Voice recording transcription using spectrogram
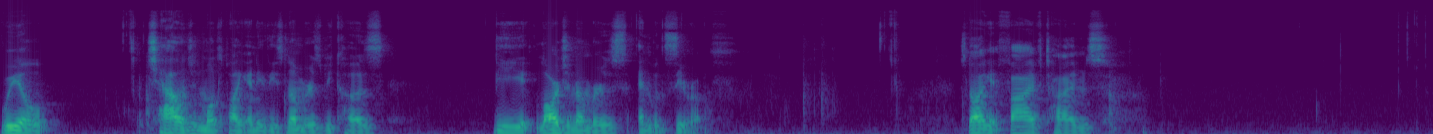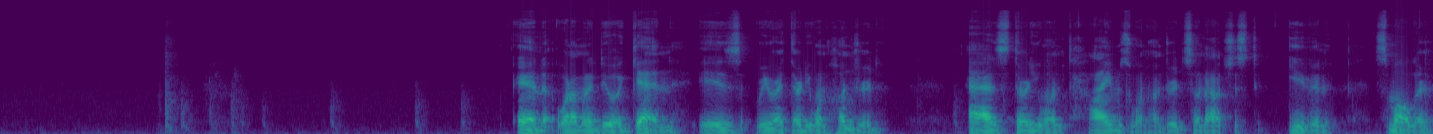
real challenge in multiplying any of these numbers because the larger numbers end with 0. So now I get 5 times And what I'm going to do again is rewrite 3100 as 31 times 100. So now it's just even smaller.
